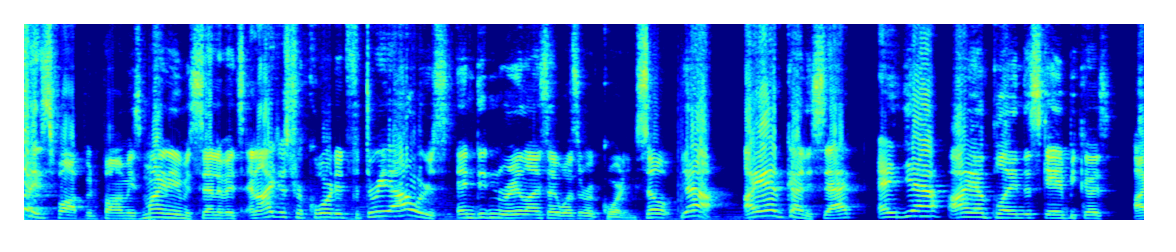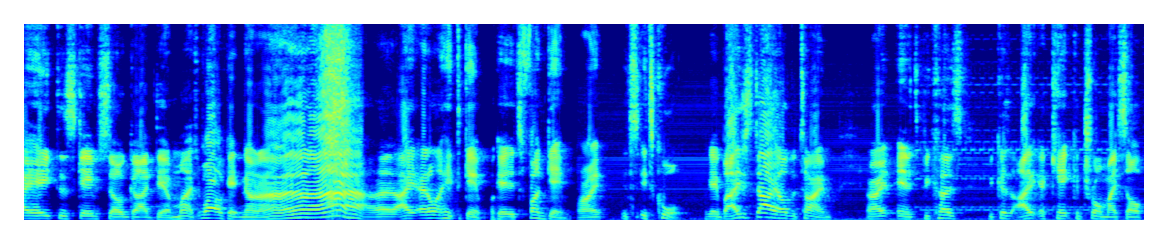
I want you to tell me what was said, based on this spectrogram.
What is poppin' pommies? My name is Senovitz, and I just recorded for three hours and didn't realize I wasn't recording. So, yeah, I am kind of sad. And yeah, I am playing this game because I hate this game so goddamn much. Well, okay, no, no, no, no, no, no. I, I don't hate the game, okay? It's a fun game, alright? It's, it's cool, okay? But I just die all the time, alright? And it's because, because I, I can't control myself.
